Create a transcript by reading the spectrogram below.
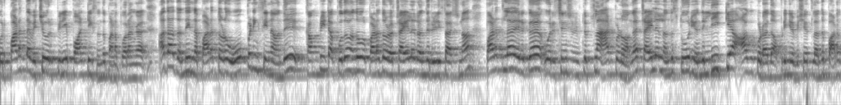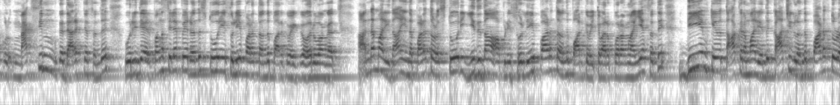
ஒரு படத்தை வச்சு ஒரு பெரிய பாலிடிக்ஸ் வந்து பண்ண போகிறாங்க அதாவது வந்து இந்த படத்தோட ஓப்பனிங் சீனை வந்து கம்ப்ளீட்டாக புதுவாக வந்து ஒரு படத்தோட ட்ரைலர் வந்து ரிலீஸ் ஆச்சுன்னா படத்தில் இருக்க ஒரு சின்ன சின்ன கிளிப்ஸ்லாம் ஆட் பண்ணுவாங்க. ட்ரைலரில் வந்து ஸ்டோரி வந்து லீக்கே ஆகக்கூடாது அப்படிங்கிற விஷயத்தில் வந்து படக்குழு மேக்ஸிமம் டேரக்டர்ஸ் வந்து உறுதியாக இருப்பாங்க. சில பேர் வந்து ஸ்டோரியை சொல்லியே படத்தை வந்து பார்க்க வைக்க வருவாங்க. அந்த மாதிரி தான் இந்த படத்தோட ஸ்டோரி இதுதான் அப்படின்னு சொல்லி படத்தை வந்து பார்க்க வைக்க வர போகிறாங்களாம் எஸ் வந்து டிஎம்கேவை தாக்குற மாதிரி வந்து காட்சிகள் வந்து படத்தோட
